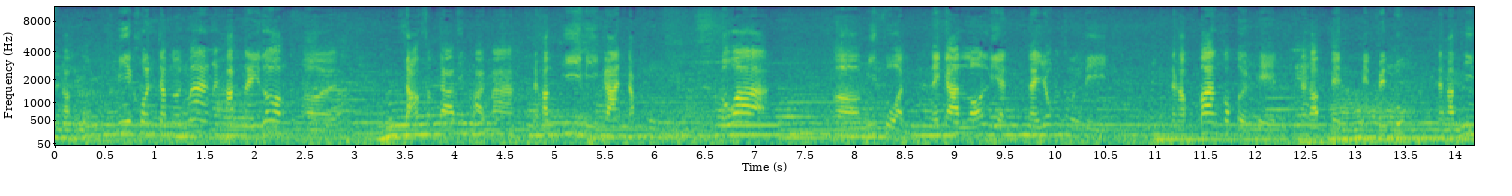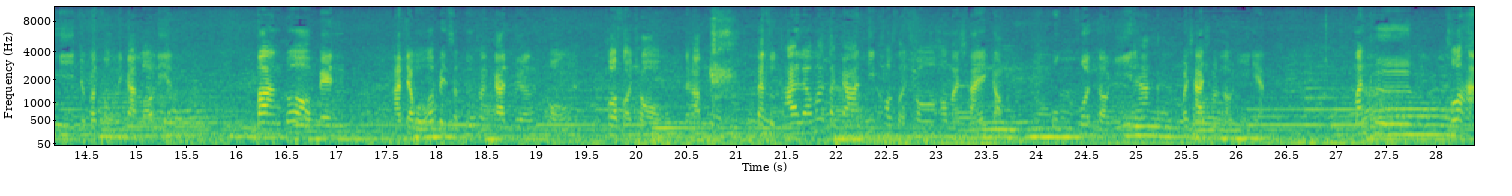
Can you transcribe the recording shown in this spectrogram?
นะครับ มีคนจำนวนมากนะครับในรอบสามสัปดาห์ที่ผ่านมานะครับที่มีการจับกลุ่ม เพราะว่ามีส่วนในการล้อเลียนนายกรัฐมนตรีนะครับบ้างก็เปิดเพจนะครับเป็นเพจเฟซบุ๊กนะครับที่มีจุดประสงค์ในการล้อเลียน บ้างก็เป็นอาจจะบอกว่าเป็นศัตรูทางการเมืองของคอสชนะครับ แต่สุดท้ายแล้วมาตรการที่คอสชเอามาใช้กับบุคคลเหล่านี้นะฮะประชาชนเหล่านี้เนี่ย มันคือข้อหา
